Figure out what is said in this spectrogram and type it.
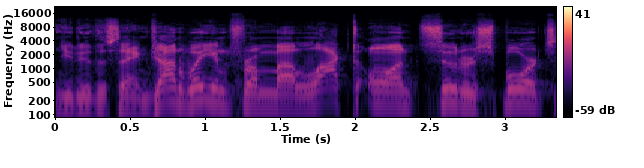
You do the same. John Williams from uh, Locked On Sooner Sports.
